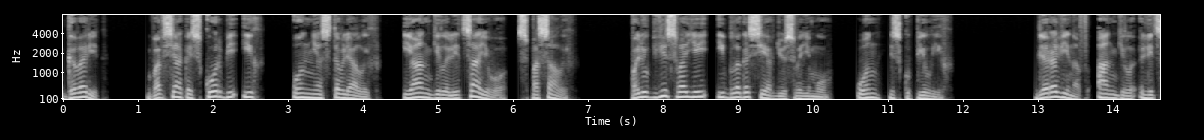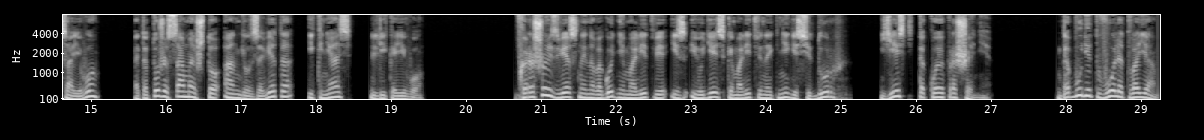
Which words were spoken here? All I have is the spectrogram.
говорит «Во всякой скорби их он не оставлял их, и ангелы лица его спасал их. По любви своей и благосердию своему он искупил их». Для раввинов ангел лица его – это то же самое, что ангел завета и князь лика его. В хорошо известной новогодней молитве из иудейской молитвенной книги Сидур есть такое прошение. «Да будет воля Твоя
